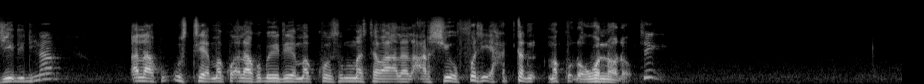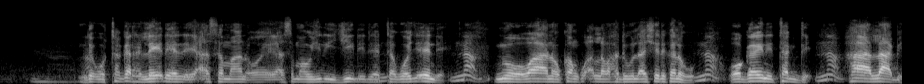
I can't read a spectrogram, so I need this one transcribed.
jeeɗiɗi. Ala ko uste e makko ala ko ɓeyde e makko summastawa alal archi o foti hattan makko ɗo wonnoɗo. Nde o tagata leyɗele e asaman o e asamauji ɗi jiiɗiɗe tagoje ɗe nde. No wano kanko allah wahdahu la sharika lahu. O gayni tagde ha laaɓi.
